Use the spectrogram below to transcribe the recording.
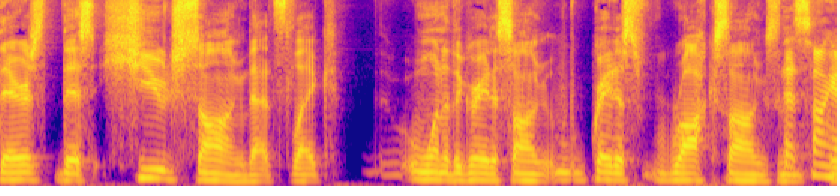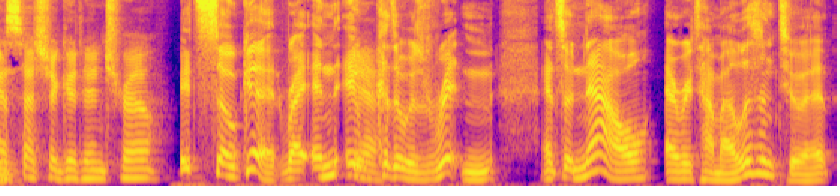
there's this huge song that's like one of the greatest song greatest rock songs that song has such a good intro. It's so good right? And because it, yeah. it, was written. And so now every time i listen to it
